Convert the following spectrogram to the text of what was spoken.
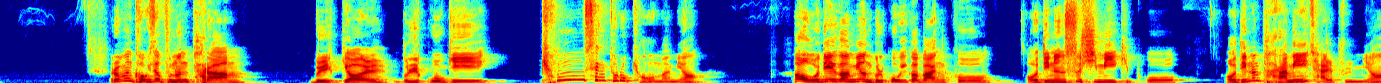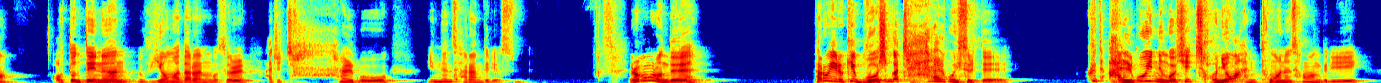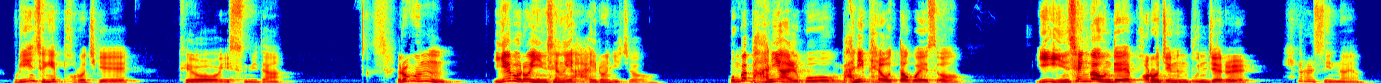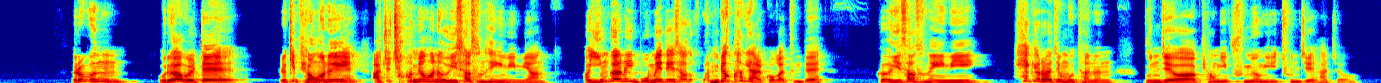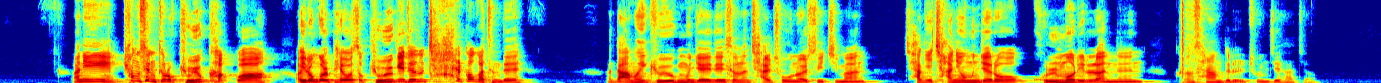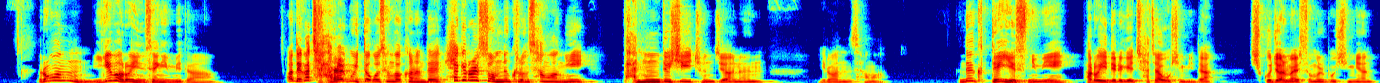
여러분, 거기서 부는 바람, 물결, 물고기, 평 생토록 경험하며 아, 어디에 가면 물고기가 많고 어디는 수심이 깊고 어디는 바람이 잘 불며 어떤 때는 위험하다라는 것을 아주 잘 알고 있는 사람들이었습니다. 여러분 그런데 바로 이렇게 무엇인가 잘 알고 있을 때 그 알고 있는 것이 전혀 안 통하는 상황들이 우리 인생에 벌어지게 되어 있습니다. 여러분 이게 바로 인생의 아이러니죠. 뭔가 많이 알고 많이 배웠다고 해서 이 인생 가운데 벌어지는 문제를 해결할 수 있나요? 여러분, 우리가 볼 때 이렇게 병원에 아주 저명한 의사 선생님이면 인간의 몸에 대해서 완벽하게 알 것 같은데 그 의사 선생님이 해결하지 못하는 문제와 병이 분명히 존재하죠. 아니, 평생토록 교육학과 이런 걸 배워서 교육에 대해서는 잘 할 것 같은데 남의 교육 문제에 대해서는 잘 조언할 수 있지만 자기 자녀 문제로 골머리를 앓는 그런 사람들을 존재하죠. 여러분, 이게 바로 인생입니다. 아, 내가 잘 알고 있다고 생각하는데 해결할 수 없는 그런 상황이 반드시 존재하는 이런 상황. 근데 그때 예수님이 바로 이들에게 찾아오십니다. 19절 말씀을 보시면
